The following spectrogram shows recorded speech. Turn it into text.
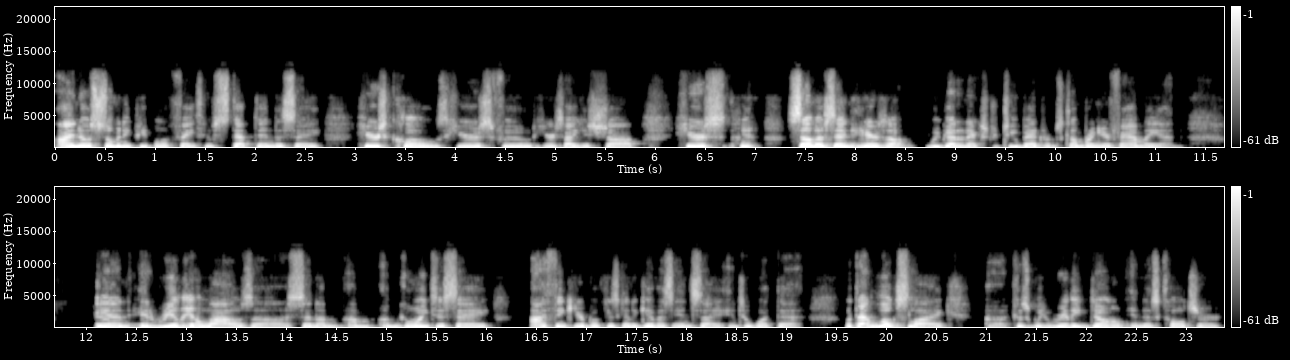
I know so many people of faith who've stepped in to say, here's clothes, here's food, here's how you shop. Here's some have said, here's a, we've got an extra two bedrooms, come bring your family in. Yeah. And it really allows us, and I'm, I'm, I'm going to say, I think your book is going to give us insight into what that, what that looks like. Uh, Cause we really don't in this culture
